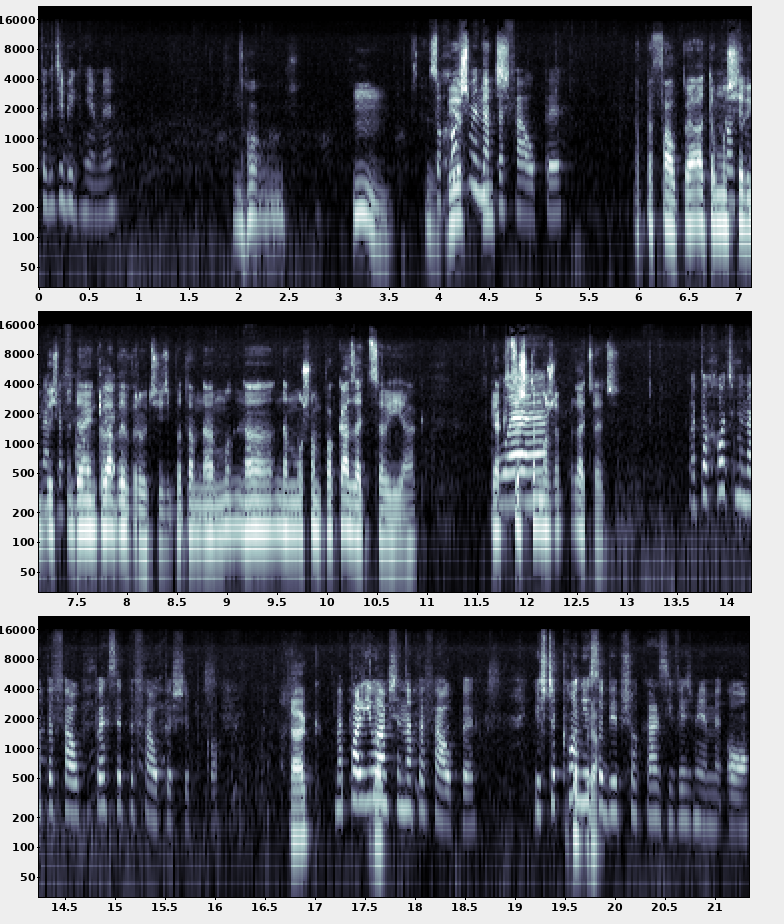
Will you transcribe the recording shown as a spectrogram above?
To gdzie biegniemy? No. Hmm. To Zbierz na pięć PvP. na PvP, a to musielibyśmy do enklawy wrócić, bo tam nam, na, nam muszą pokazać co i jak. Jak Łe. chcesz, to możemy lecieć. No to chodźmy na PvP, bo ja chcę PvP szybko. Tak? Napaliłam Dob- się na PvP. Jeszcze konie Dobra. sobie przy okazji weźmiemy. O.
